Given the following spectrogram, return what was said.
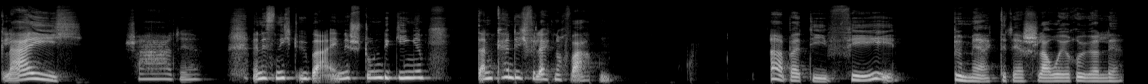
Gleich. Schade. Wenn es nicht über eine Stunde ginge, dann könnte ich vielleicht noch warten. Aber die Fee, bemerkte der schlaue Röhrle.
